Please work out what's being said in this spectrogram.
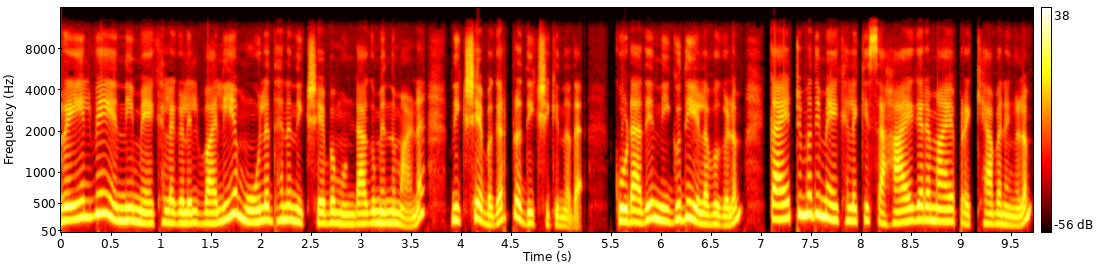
റെയിൽവേ എന്നീ മേഖലകളിൽ വലിയ മൂലധന നിക്ഷേപം ഉണ്ടാകുമെന്നുമാണ് നിക്ഷേപകർ പ്രതീക്ഷിക്കുന്നത്. കൂടാതെ നികുതി ഇളവുകളും കയറ്റുമതി മേഖലയ്ക്ക് സഹായകരമായ പ്രഖ്യാപനങ്ങളും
